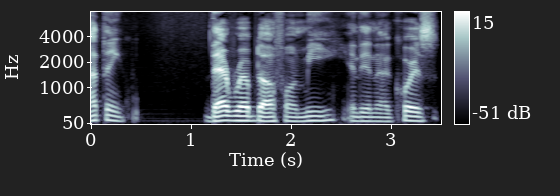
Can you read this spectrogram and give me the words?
I think that rubbed off on me, and then of course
